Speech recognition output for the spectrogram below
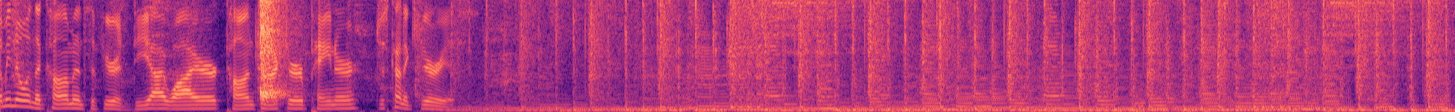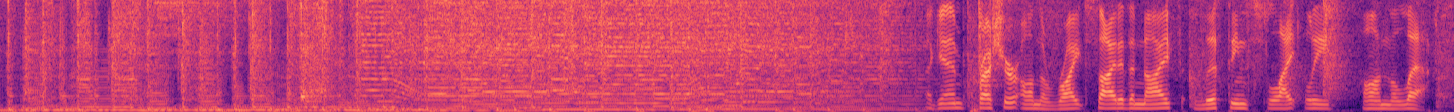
Let me know in the comments if you're a DIYer, contractor, painter. Just kind of curious. Again, pressure on the right side of the knife, lifting slightly on the left.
